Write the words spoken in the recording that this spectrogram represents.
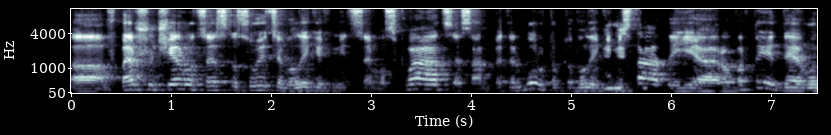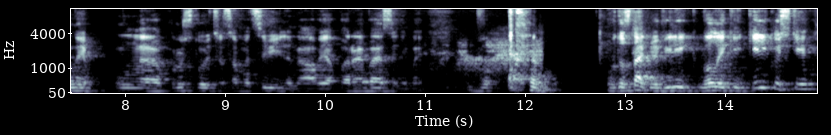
Е, В першу чергу це стосується великих міст. Це Москва, це Санкт-Петербург, тобто великі міста, де є аеропорти, де вони користуються саме цивільними авіаперевезеннями в, достатньо великій кількості.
